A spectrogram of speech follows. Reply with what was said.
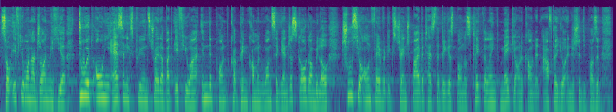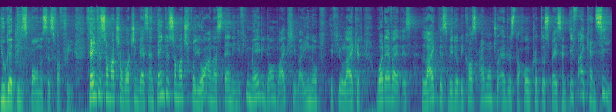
So if you want to join me here, do it only as an experienced trader. But if you are in the pin comment once again, just go down below, choose your own favorite exchange. Bybit has the biggest bonus. Click the link, make your own account, and after your initial deposit, you get these bonuses for free. Thank you so much for watching, guys, and thank you so much for your understanding. If you maybe don't like Shiba Inu, know if you like it, whatever it is, like this video because I want to address the whole crypto space. And if I can see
